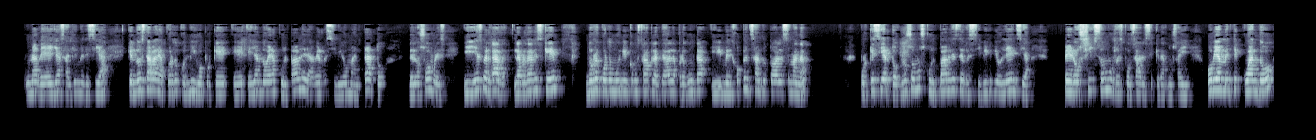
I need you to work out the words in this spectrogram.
Una de ellas, alguien me decía que no estaba de acuerdo conmigo porque eh, ella no era culpable de haber recibido maltrato de los hombres. Y es verdad, la verdad es que no recuerdo muy bien cómo estaba planteada la pregunta y me dejó pensando toda la semana, porque es cierto, no somos culpables de recibir violencia, pero sí somos responsables de quedarnos ahí. Obviamente cuando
